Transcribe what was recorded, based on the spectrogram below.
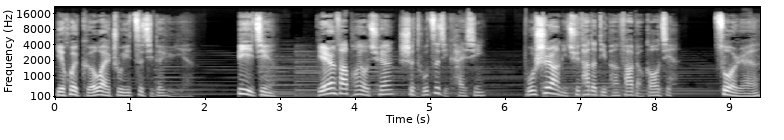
也会格外注意自己的语言。毕竟，别人发朋友圈是图自己开心，不是让你去他的地盘发表高见。做人，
